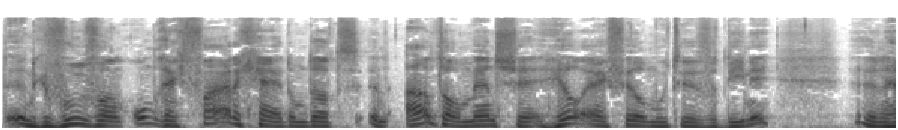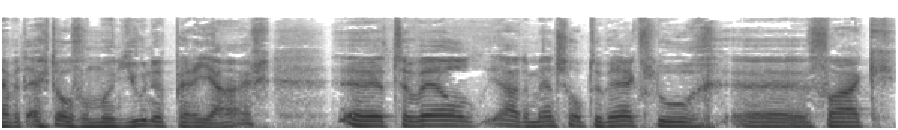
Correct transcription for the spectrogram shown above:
een gevoel van onrechtvaardigheid, omdat een aantal mensen heel erg veel moeten verdienen. Dan hebben we het echt over miljoenen per jaar. Eh, terwijl ja, de mensen op de werkvloer eh, vaak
